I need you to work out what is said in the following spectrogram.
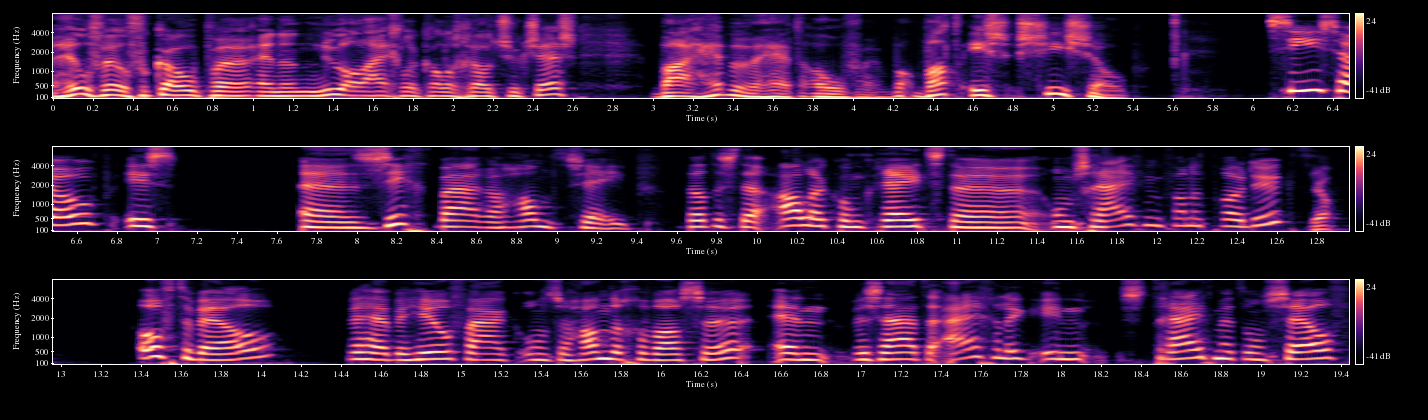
heel veel verkopen en een, nu al eigenlijk al een groot succes. Waar hebben we het over? Wat is Seasoap? Seasoap is uh, zichtbare handzeep. Dat is de allerconcreetste omschrijving van het product. Ja. Oftewel, we hebben heel vaak onze handen gewassen en we zaten eigenlijk in strijd met onszelf.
